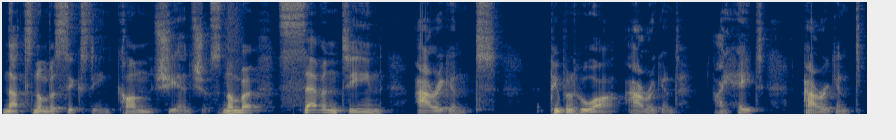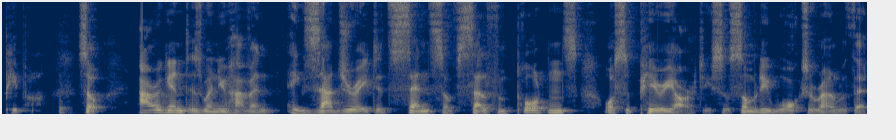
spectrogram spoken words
that's number 16, conscientious. Number 17, arrogant. People who are arrogant. I hate arrogant people. So, Arrogant is when you have an exaggerated sense of self importance or superiority. So somebody walks around with their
